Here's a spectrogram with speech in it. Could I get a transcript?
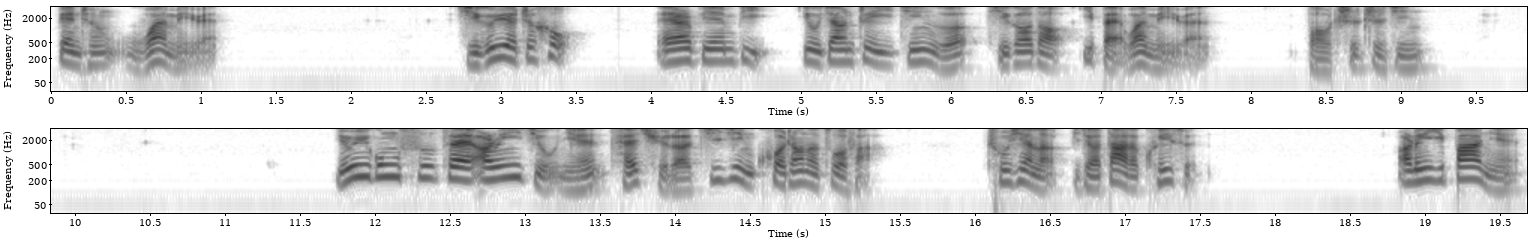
变成五万美元。几个月之后，Airbnb 又将这一金额提高到一百万美元，保持至今。由于公司在2019年采取了激进扩张的做法，出现了比较大的亏损。2018年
